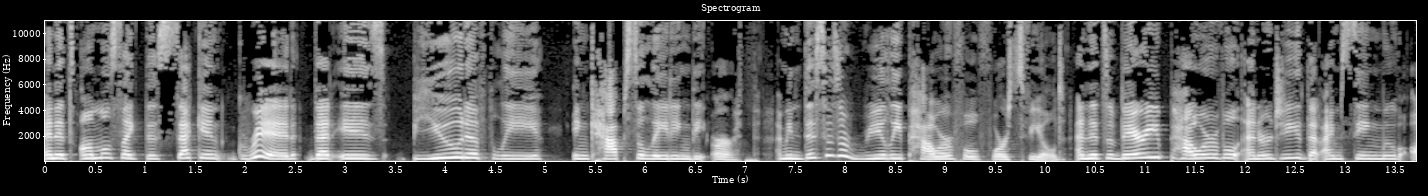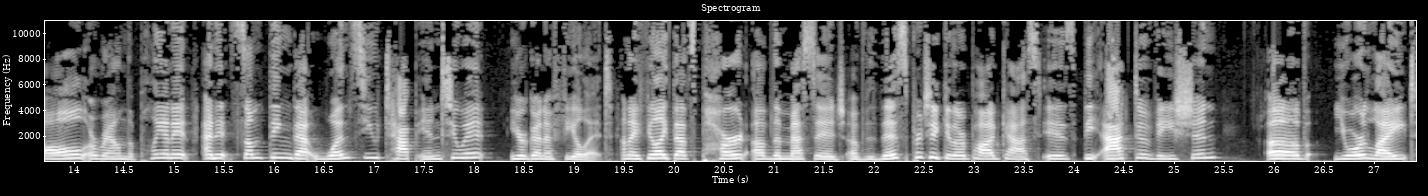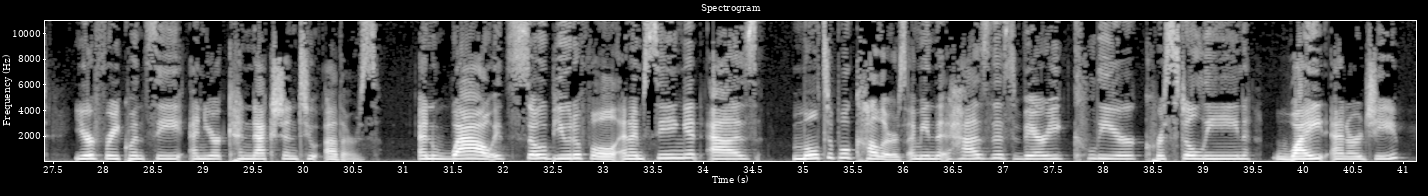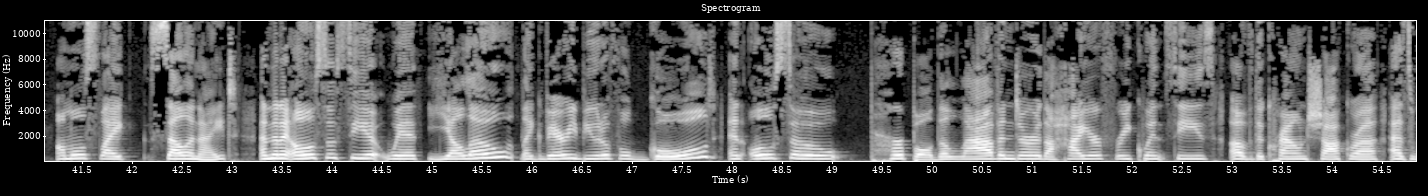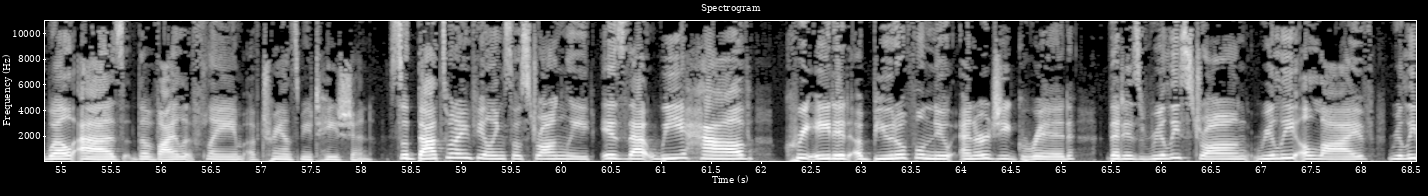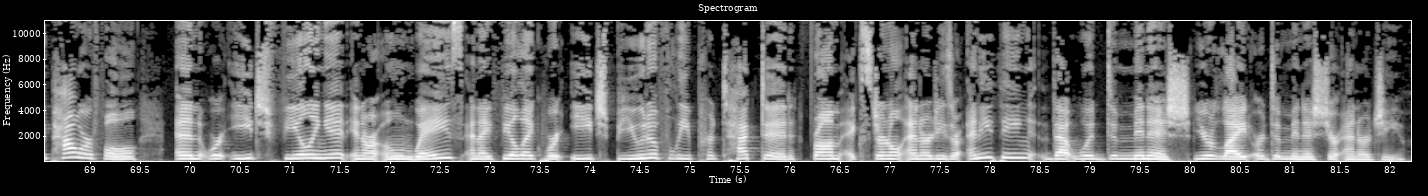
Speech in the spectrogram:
and it's almost like this second grid that is beautifully encapsulating the earth. I mean, this is a really powerful force field and it's a very powerful energy that I'm seeing move all around the planet. And it's something that once you tap into it, you're going to feel it. And I feel like that's part of the message of this particular podcast is the activation of your light your frequency, and your connection to others. And wow, it's so beautiful. And I'm seeing it as multiple colors. I mean, it has this very clear, crystalline white energy, almost like selenite. And then I also see it with yellow, like very beautiful gold and also purple, the lavender, the higher frequencies of the crown chakra, as well as the violet flame of transmutation. So that's what I'm feeling so strongly is that we have created a beautiful new energy grid that is really strong, really alive, really powerful. And we're each feeling it in our own ways. And I feel like we're each beautifully protected from external energies or anything that would diminish your light or diminish your energy.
